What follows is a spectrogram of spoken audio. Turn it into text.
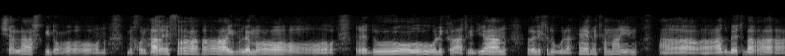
שלח גדעון מכל הר אפרים לאמור רדו לקראת מדיין ולכדו להם את המים עד בית ברא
